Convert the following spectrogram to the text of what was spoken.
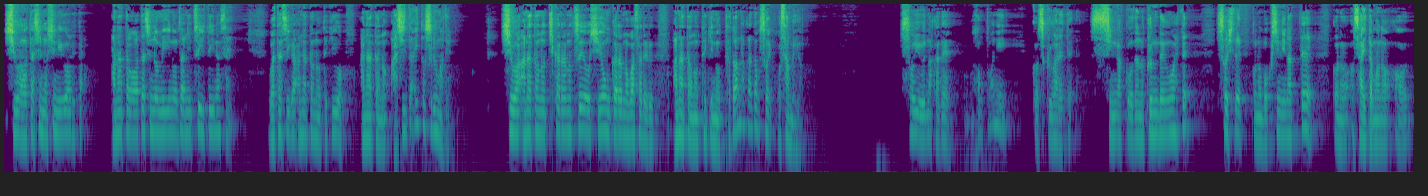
主は私の死に言われた。あなたは私の右の座についていなさい。私があなたの敵をあなたの足台とするまで。主はあなたの力の杖をシオンから伸ばされるあなたの敵のただ中で収めよ。そういう中で本当にこう救われて、進学校での訓練を経て、そしてこの牧師になって、この埼玉の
